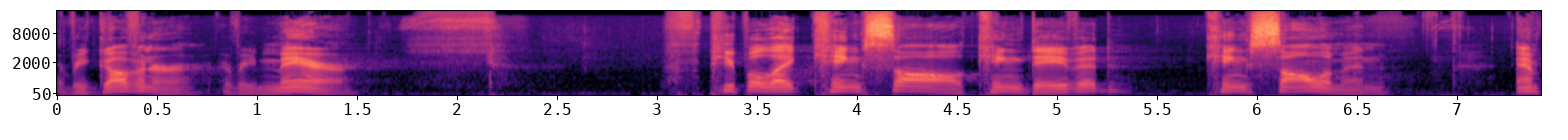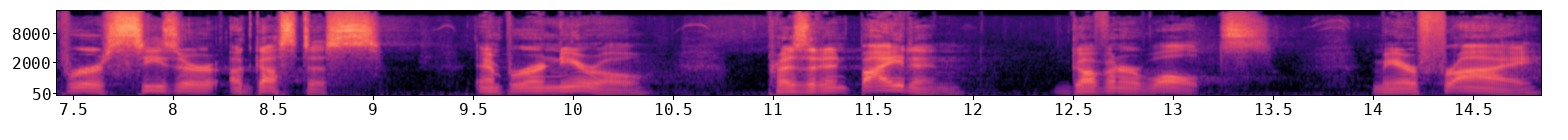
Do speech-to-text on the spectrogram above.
every governor, every mayor, people like King Saul, King David, King Solomon, Emperor Caesar Augustus, Emperor Nero, President Biden, Governor Walz, Mayor Fry,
